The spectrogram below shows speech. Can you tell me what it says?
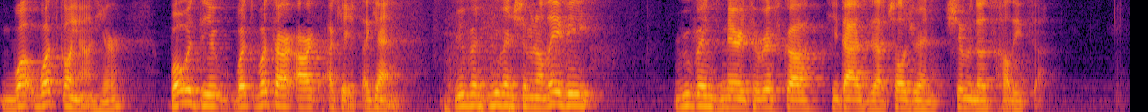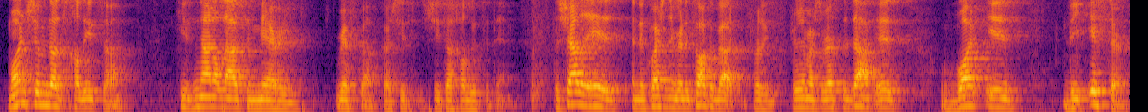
What, what's going on here? What was the what, what's our, our, case again? Reuben, Reuben, Shimon, and Levi. Reuben's married to Rivka. He dies without children. Shimon does chalitza. Once Shimon does chalitza, he's not allowed to marry Rivka because she's she's a chalitza to him. The shala is, and the question you're going to talk about for pretty much the rest of the daf is, what is the isser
